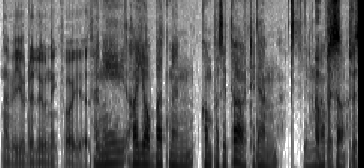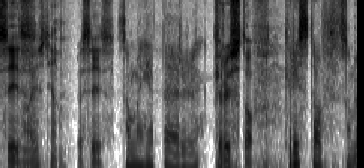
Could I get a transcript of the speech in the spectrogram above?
när vi gjorde Lunic. Var ju, För ni har jobbat med en kompositör till den filmen ja, också. precis, Ja, just det, ja. precis. Som heter Kristoff. Kristoff som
